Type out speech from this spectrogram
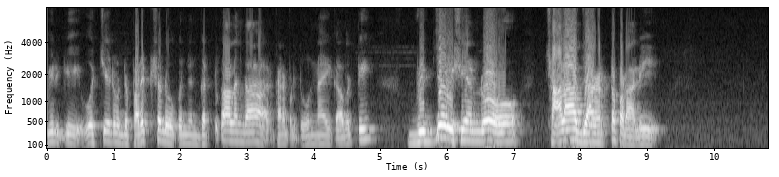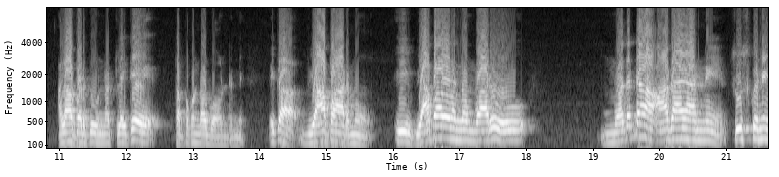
వీరికి వచ్చేటువంటి పరీక్షలు కొంచెం గట్టుకాలంగా కనపడుతూ ఉన్నాయి కాబట్టి విద్య విషయంలో చాలా జాగ్రత్త పడాలి. అలా పడుతూ ఉన్నట్లయితే తప్పకుండా బాగుంటుంది. ఇక వ్యాపారము. ఈ వ్యాపార రంగం వారు మొదట ఆదాయాన్ని చూసుకొని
